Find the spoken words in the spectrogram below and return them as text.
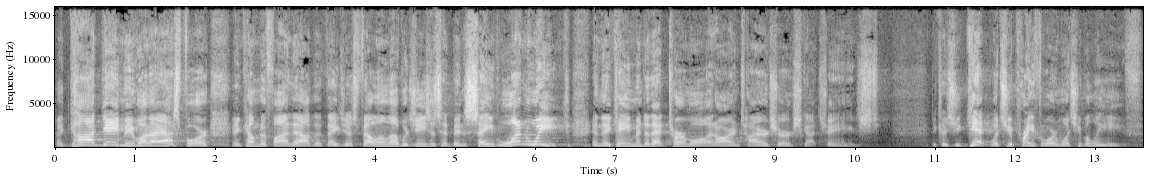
but God gave me what I asked for, and come to find out that they just fell in love with Jesus, had been saved one week, and they came into that turmoil, and our entire church got changed. Because you get what you pray for and what you believe.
